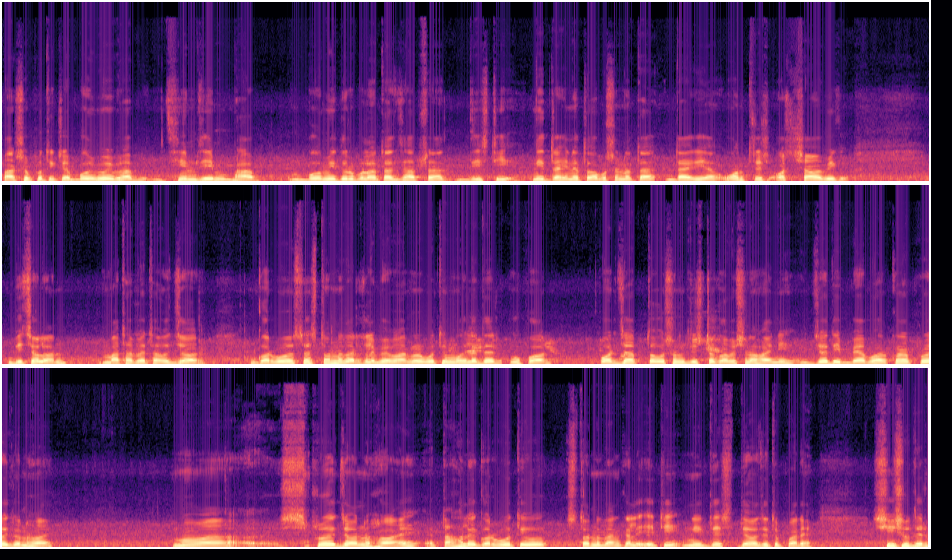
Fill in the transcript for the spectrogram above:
পার্শ্ব প্রতিক্রিয়া, বমি ভাব, ঝিমঝিম ভাব, বমি, দুর্বলতা, ঝাপসা, দৃষ্টি, নিদ্রাহীনতা, অবসন্নতা, ডায়রিয়া অন্ত্রেস অস্বাভাবিক বিচলন, মাথা ব্যথা ও জ্বর। গর্ভাবস্থা স্তন্যদানকালে ব্যবহার গর্ভবতী মহিলাদের উপর পর্যাপ্ত ও সুনির্দিষ্ট গবেষণা হয়নি। যদি ব্যবহার করার প্রয়োজন হয় প্রয়োজন হয়, তাহলে গর্ভবতী ও স্তন্যদানকালে এটি নির্দেশ দেওয়া যেতে পারে। শিশুদের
